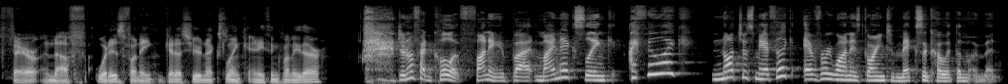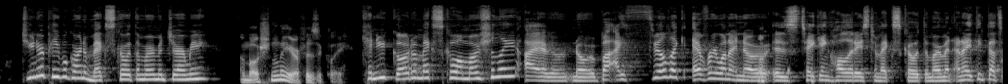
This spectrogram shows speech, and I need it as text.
Fair enough. What is funny? Get us your next link. Anything funny there? I don't know if I'd call it funny, but my next link, I feel like not just me, I feel like everyone is going to Mexico at the moment. Do you know people going to Mexico at the moment, Jeremy? Emotionally or physically? Can you go to Mexico emotionally? I don't know, but I feel like everyone I know is taking holidays to Mexico at the moment. And I think that's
